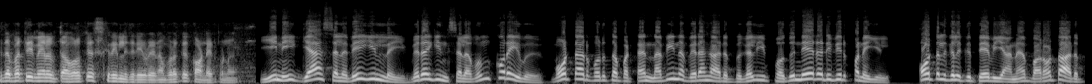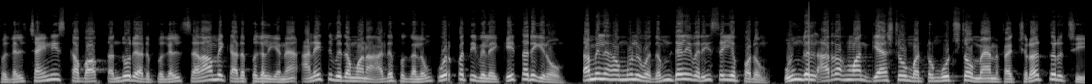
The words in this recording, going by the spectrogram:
இதை பற்றி மேலும் தகவலுக்கு ஸ்க்ரீனில் தெரியக்கூடிய நம்பருக்கு காண்டாக்ட் பண்ணுங்கள் இனி கேஸ் செலவே இல்லை. விறகின் செலவும் குறைவு. மோட்டார் பொருத்தப்பட்ட நவீன விறகு அடுப்புகள் இப்போது நேரடி விற்பனையில். ஹோட்டல்களுக்கு தேவையான பரோட்டா அடுப்புகள் சைனீஸ் கபாப் தந்தூரி அடுப்புகள் செராமிக் அடுப்புகள் என அனைத்து விதமான அடுப்புகளும் உற்பத்தி விலைக்கு தருகிறோம். தமிழகம் முழுவதும் டெலிவரி செய்யப்படும். உங்கள் அர்ரஹ்மான் கேஸ் ஸ்டோவ் மற்றும் வுட் ஸ்டோவ் மேனுஃபேக்சரர் திருச்சி.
